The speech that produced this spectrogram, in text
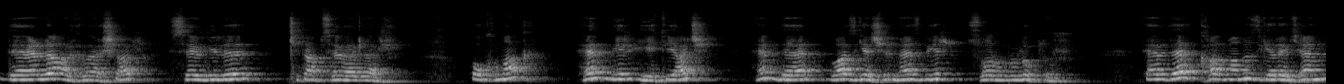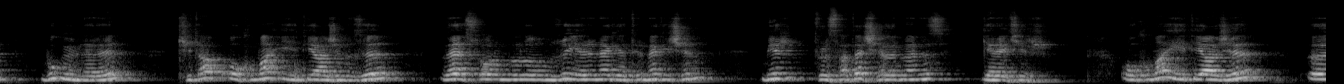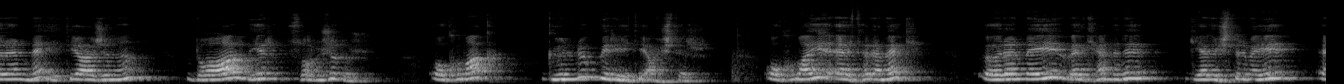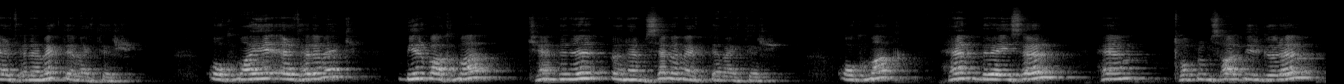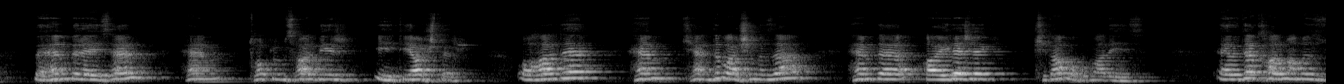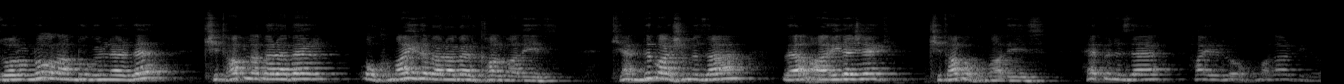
Değerli arkadaşlar, sevgili kitap severler, okumak hem bir ihtiyaç hem de vazgeçilmez bir sorumluluktur. Evde kalmamız gereken bu günleri kitap okuma ihtiyacımızı ve sorumluluğumuzu yerine getirmek için bir fırsata çevirmemiz gerekir. Okuma ihtiyacı öğrenme ihtiyacının doğal bir sonucudur. Okumak günlük bir ihtiyaçtır. Okumayı ertelemek, öğrenmeyi ve kendini geliştirmeyi ertelemek demektir. Okumayı ertelemek bir bakıma kendini önemsememek demektir. Okumak hem bireysel hem toplumsal bir görev ve hem bireysel hem toplumsal bir ihtiyaçtır. O halde hem kendi başımıza hem de ailecek kitap okumalıyız. Evde kalmamız zorunlu olan bu günlerde kitapla beraber, okumayla beraber kalmalıyız. Kendi başımıza ve ailecek kitap okumalıyız. Hepinize hayırlı okumalar diliyorum.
